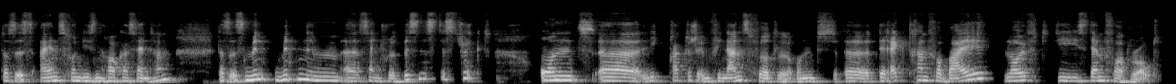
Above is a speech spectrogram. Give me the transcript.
Das ist eins von diesen Hawker Centern. Das ist mit, mitten im äh, Central Business District und äh, liegt praktisch im Finanzviertel. Und äh, direkt dran vorbei läuft die Stamford Road.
